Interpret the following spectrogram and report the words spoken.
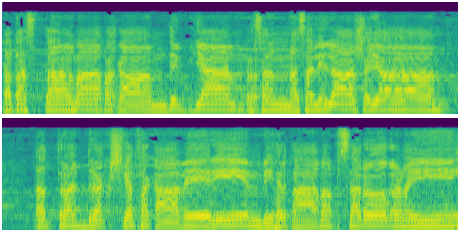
ततस्तामापकाम् दिव्याम् प्रसन्नसलिलाशयाम् तत्र द्रक्ष्यथ कावेरीम् विहृतामप्सरो गणैः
